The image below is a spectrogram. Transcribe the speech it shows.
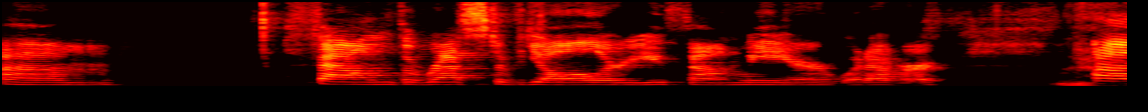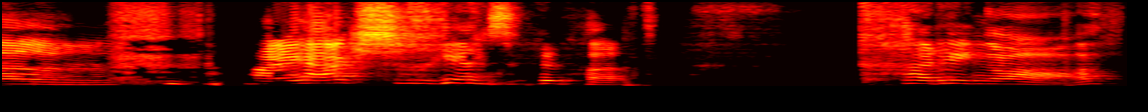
um found the rest of y'all or you found me or whatever. Um I actually ended up cutting off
